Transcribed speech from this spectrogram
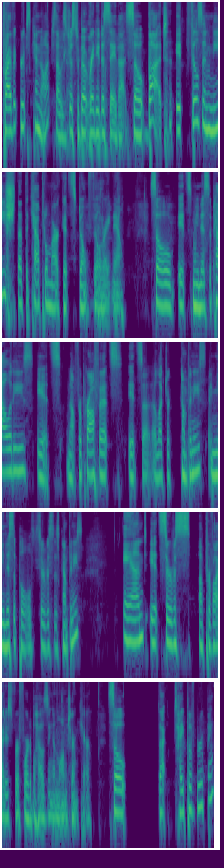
Private groups cannot. So I was just about ready to say that. So, but it fills a niche that the capital markets don't fill right now. So it's municipalities, it's not for profits, it's uh, electric companies, municipal services companies, and it's service uh, providers for affordable housing and long term care. So that type of grouping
